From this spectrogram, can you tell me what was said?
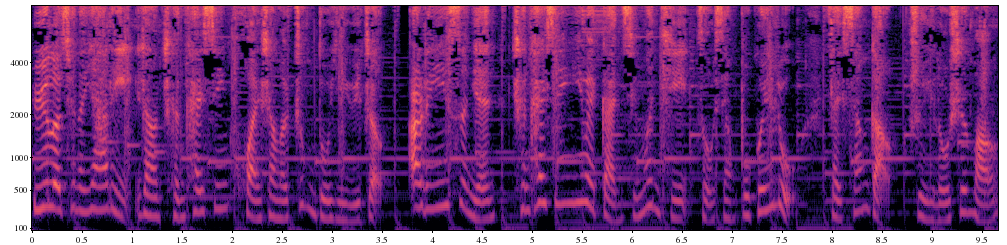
娱乐圈的压力让陈开心患上了重度抑郁症。二零一四年，陈开心因为感情问题走向不归路。在香港坠楼身亡，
